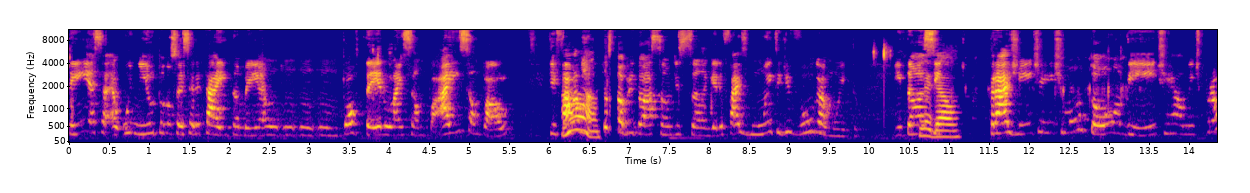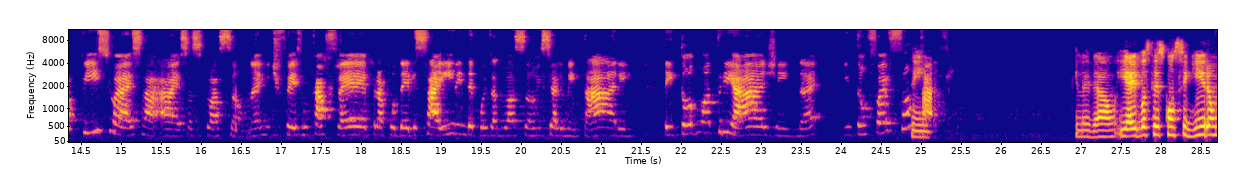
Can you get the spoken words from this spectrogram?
tem essa. O Nilton, não sei se ele está aí também, é um, um, um, porteiro lá em São Paulo, aí em São Paulo, que fala ah. muito sobre doação de sangue. Ele faz muito e divulga muito. Então, assim, Legal. Para a gente, a gente montou um ambiente realmente propício a essa, a essa situação, né? A gente fez um café para poder eles saírem depois da doação e se alimentarem. Tem toda uma triagem, né? Então foi fantástico. Sim. Que legal. E aí vocês conseguiram.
